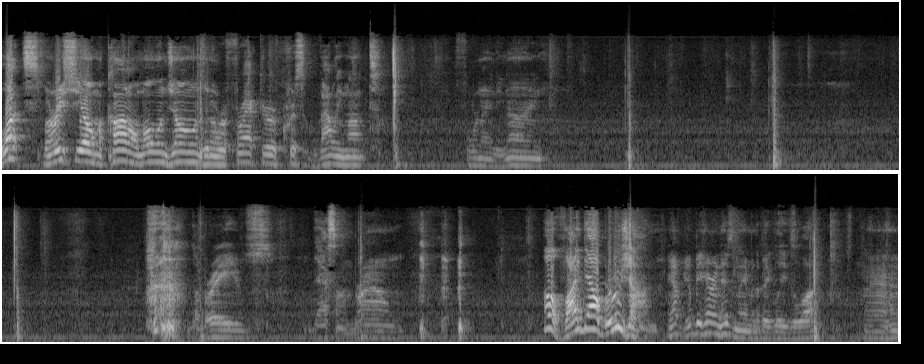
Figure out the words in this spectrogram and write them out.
Lutz, Mauricio McConnell, Nolan Jones, and a refractor of Chris Vallimont. Four ninety nine. the Braves, Dasan Brown. oh, Vidal Brujan. Yep, you'll be hearing his name in the big leagues a lot. Uh-huh.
